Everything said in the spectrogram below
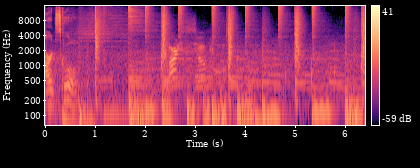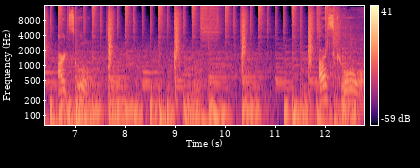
Art school. Art is so cool. Art school. Art school.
